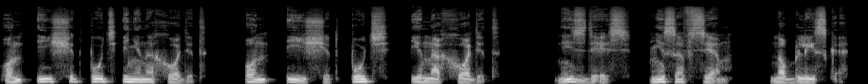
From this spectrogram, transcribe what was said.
Он ищет путь и не находит. Он ищет путь и находит. Не здесь, не совсем, но близко.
